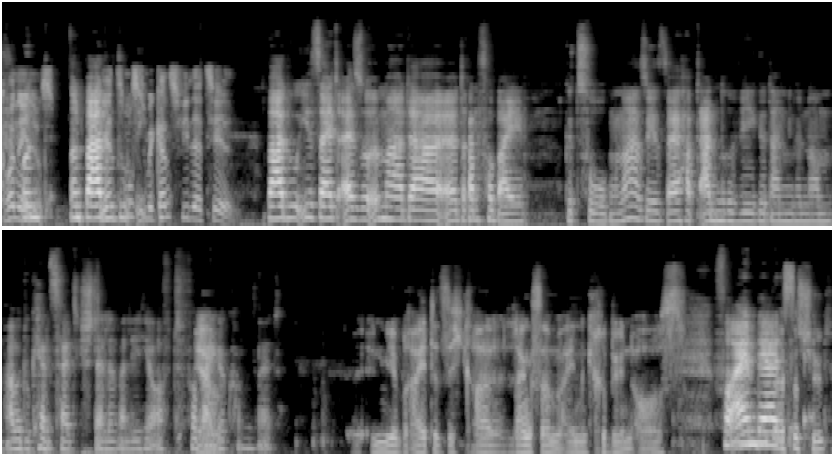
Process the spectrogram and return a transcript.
Cornelius, Und, und Badu, jetzt musst du mir ganz viel erzählen. Badu, ihr seid also immer da äh, dran vorbeigezogen, ne? Also ihr habt andere Wege dann genommen. Aber du kennst halt die Stelle, weil ihr hier oft vorbeigekommen seid. In mir breitet sich gerade langsam ein Kribbeln aus. Vor allem Da der, ist das Schild.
